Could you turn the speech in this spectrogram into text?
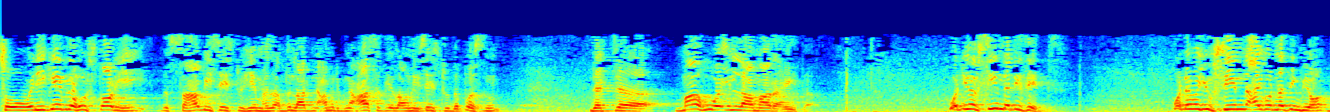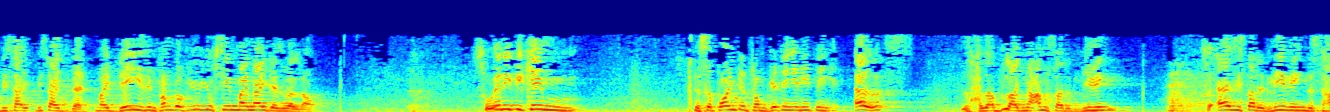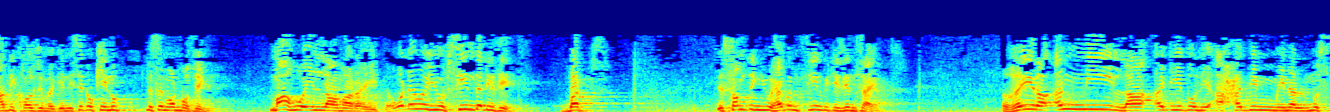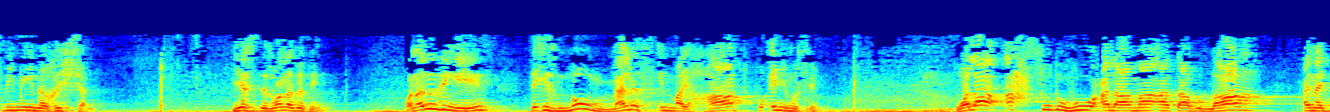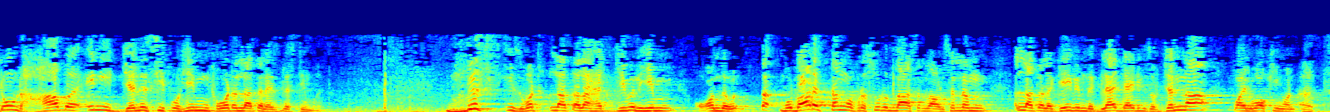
So when he gave the whole story, the Sahabi says to him, Abdullah ibn Amr ibn As he says to the person, that, uh, Ma huwa illa ma ra'aita. What you have seen, that is it. Whatever you've seen, I got nothing beyond, besides, besides that. My day is in front of you, you've seen my night as well now. So when he became disappointed from getting anything else, Abdullah ibn Amr started leaving. So as he started leaving, the Sahabi calls him again. He said, okay, look, listen one more thing. Ma huwa illa ma ra'ita. Whatever you have seen, that is it. But, there's something you haven't seen which is inside. غير أني لا أجد لأحد من المسلمين غشا Yes, there's one other thing. One other thing is, there is no malice in my heart for any Muslim. Wala ahsuduhu ala atahullah. And I don't harbor any jealousy for him for what Allah Ta'ala has blessed him with. This is what Allah Ta'ala had given him on the Mubarak tongue of Rasulullah Sallallahu Alaihi Wasallam. Allah Ta'ala gave him the glad tidings of Jannah while walking on earth.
